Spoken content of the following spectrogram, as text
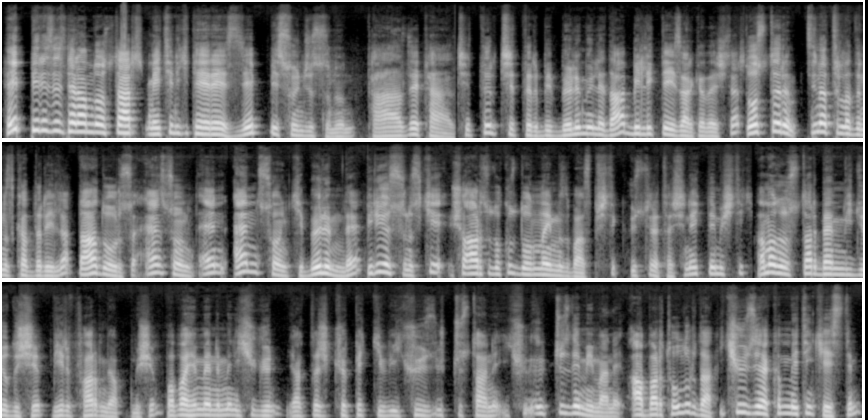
Hepinize selam dostlar. Metin 2 TR Zep bir sunucusunun taze taze çıtır çıtır bir bölümüyle daha birlikteyiz arkadaşlar. Dostlarım sizin hatırladığınız kadarıyla daha doğrusu en son en en sonki bölümde biliyorsunuz ki şu artı 9 dolunayımızı basmıştık. Üstüne taşını eklemiştik. Ama dostlar ben video dışı bir farm yapmışım. Baba hemen hemen 2 gün yaklaşık köpek gibi 200-300 tane 200, 300 demeyeyim hani abartı olur da 200'e yakın metin kestim.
